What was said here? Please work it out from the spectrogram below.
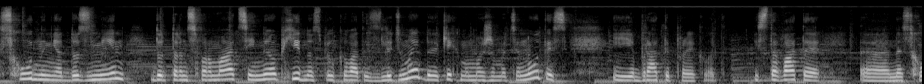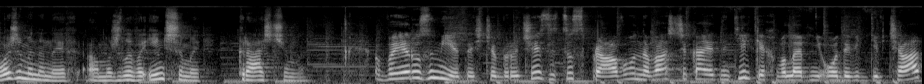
схуднення, до змін, до трансформації необхідно спілкуватися з людьми, до яких ми можемо тягнутись і брати приклад, і ставати е, не схожими на них, а можливо іншими, кращими. Ви розумієте, що беручись за цю справу, на вас чекають не тільки хвалебні оди від дівчат.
